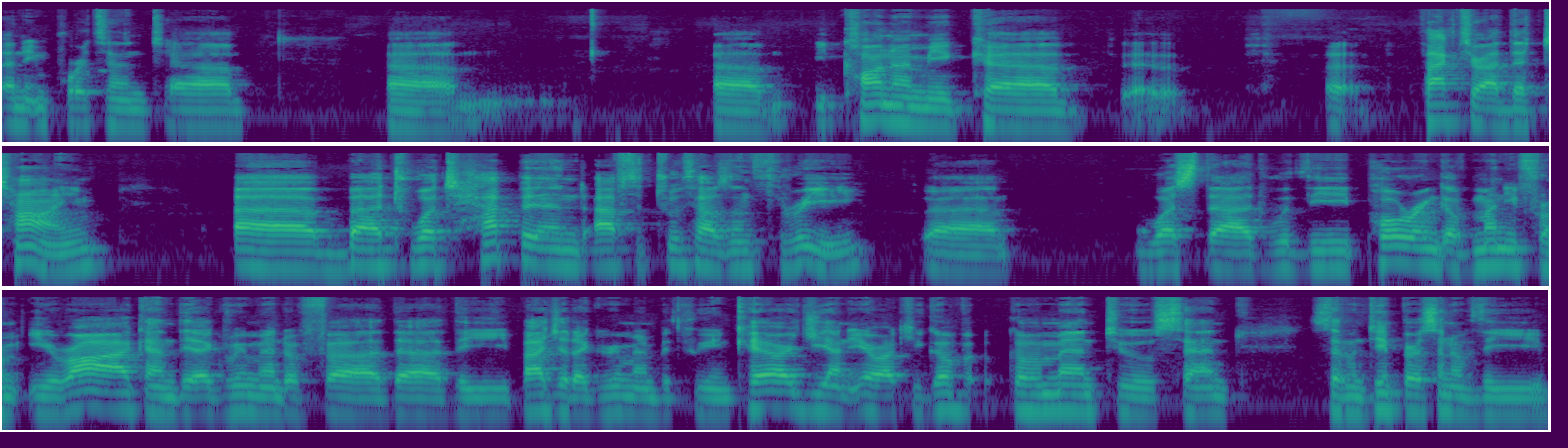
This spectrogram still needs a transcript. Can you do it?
an important uh, um, uh, economic uh, uh, factor at the time. Uh, but what happened after 2003 was that with the pouring of money from Iraq and the agreement of the, the budget agreement between KRG and Iraqi gov- government to send 17% of the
